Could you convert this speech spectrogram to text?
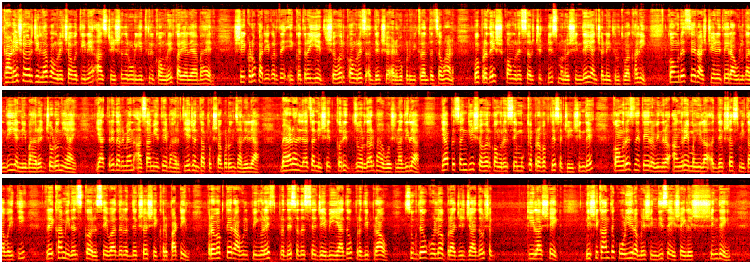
ठाणे शहर जिल्हा काँग्रेसच्या वतीने आज स्टेशन रोड येथील काँग्रेस कार्यालयाबाहेर शेकडो कार्यकर्ते एकत्र येत शहर काँग्रेस अध्यक्ष ॲडव्होकेट विक्रांत चव्हाण व प्रदेश काँग्रेस सरचिटणीस मनोज शिंदे यांच्या नेतृत्वाखाली काँग्रेसचे राष्ट्रीय नेते राहुल गांधी यांनी भारत जोडो न्याय यात्रेदरम्यान आसाम येथे भारतीय जनता पक्षाकडून झालेल्या भ्याड हल्ल्याचा निषेध करीत जोरदार भाघोषणा दिल्या. या प्रसंगी शहर काँग्रेसचे मुख्य प्रवक्ते सचिन शिंदे काँग्रेस नेते रवींद्र आंग्रे महिला अध्यक्ष स्मिता वैती रेखा मिरजकर सेवादल अध्यक्ष शेखर पाटील प्रवक्ते राहुल पिंगळे प्रदेश सदस्य जे बी यादव प्रदीप राव सुखदेव घोलप राजेश जाधव शकिला शेख निशिकांत कोळी रमेश इंदिसे शैलेश शिंदे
